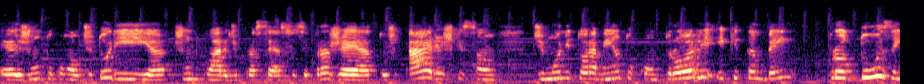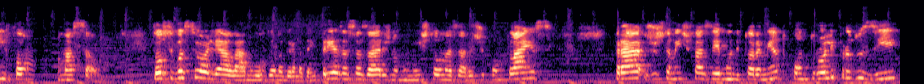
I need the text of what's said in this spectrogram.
é, junto com auditoria, junto com área de processos e projetos, áreas que são de monitoramento, controle e que também produzem informação. Então, se você olhar lá no organograma da empresa, essas áreas normalmente estão nas áreas de compliance, para justamente fazer monitoramento, controle e produzir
